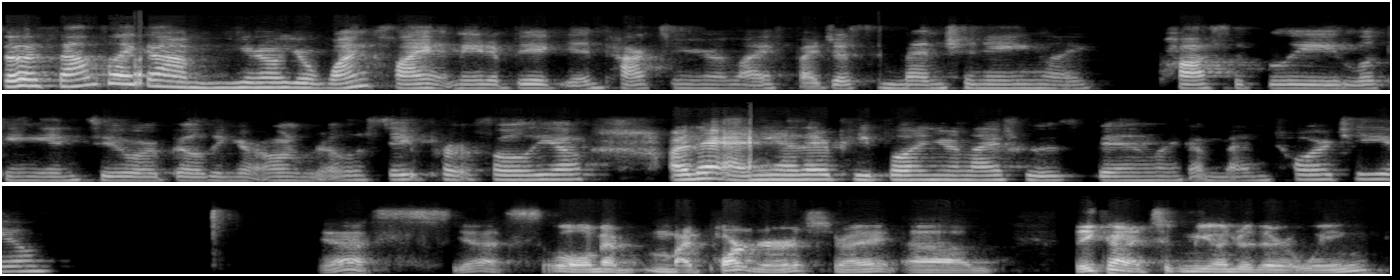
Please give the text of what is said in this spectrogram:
so it sounds like um, you know, your one client made a big impact in your life by just mentioning like possibly looking into or building your own real estate portfolio. Are there any other people in your life who's been like a mentor to you? Yes, yes. Well, my, my partners, right? Um, they kind of took me under their wing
